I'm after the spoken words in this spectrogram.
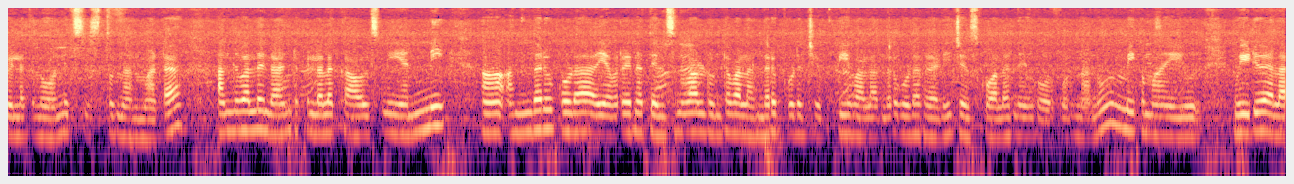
వీళ్ళకి లోన్ ఇస్తుంది అనమాట అందువల్ల ఇలాంటి పిల్లలకు కావాల్సినవన్నీ అందరూ కూడా ఎవరైనా తెలిసిన వాళ్ళు ఉంటే వాళ్ళందరికీ కూడా చెప్పి వాళ్ళందరూ కూడా రెడీ చేసుకోవాలని నేను కోరుకుంటున్నాను. మీకు మా వీడియో ఎలా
